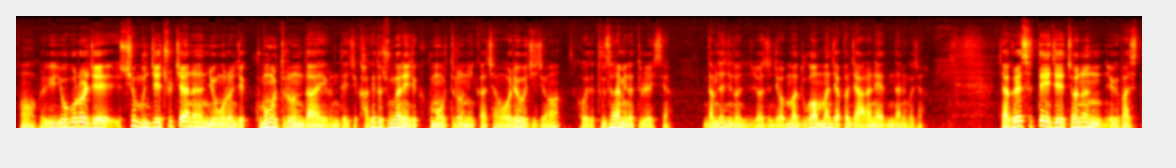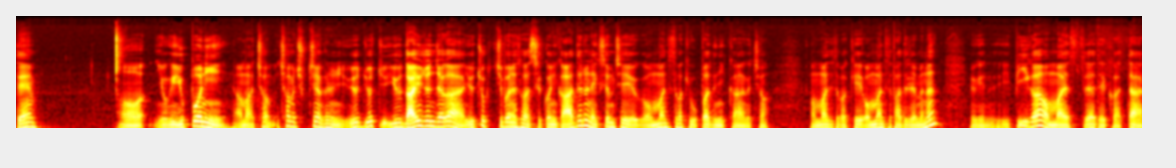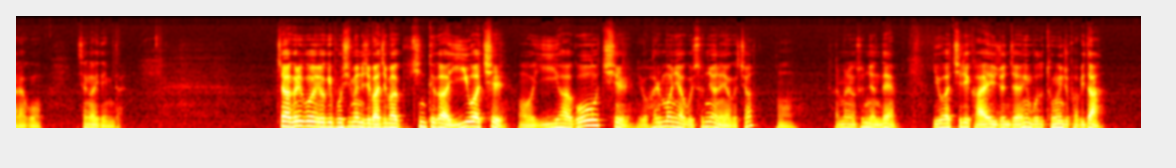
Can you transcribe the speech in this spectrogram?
어, 그리고 요거를 이제 시험 문제에 출제하는 용어로 이제 구멍을 뚫어 놓는다 이런데 이제 가게도 중간에 이렇게 구멍을 뚫어 놓으니까 참 어려워지죠. 거기다 두 사람이나 뚫려 있어요. 남자인지 여자인지 엄마 누가 엄마인지 아빠인지 알아내야 된다는 거죠. 자, 그랬을 때 이제 저는 여기 봤을 때 어, 여기 6번이 아마 처음, 처음에 축지나 그런 요, 요, 요 나유전자가 요쪽 집안에서 왔을 거니까 아들은 엑셈체 여기 엄마한테서밖에 못 받으니까 그쵸 엄마한테서밖에 엄마한테서 받으려면은 여기 이 B가 엄마였어야 될 것 같다라고 생각이 됩니다. 자 그리고 여기 보시면 이제 마지막 힌트가 2와 7 어, 2하고 7 요 할머니하고 손녀네요. 그쵸? 어, 할머니하고 손녀인데 2와 7이 가해 유전자형이 모두 동형접합이다.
